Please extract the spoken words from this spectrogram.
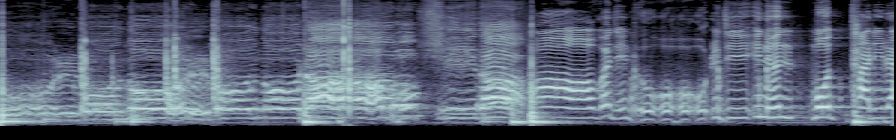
놀고 놀고 놀아 봅시다 아가지 놀지는 못하리라.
